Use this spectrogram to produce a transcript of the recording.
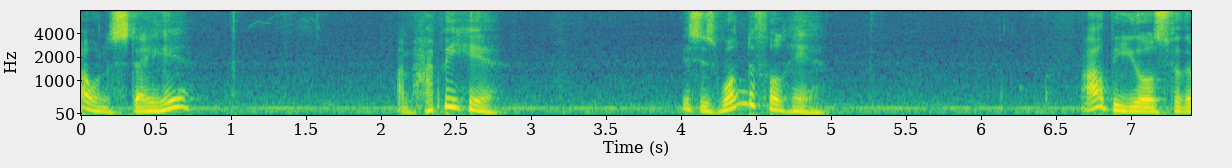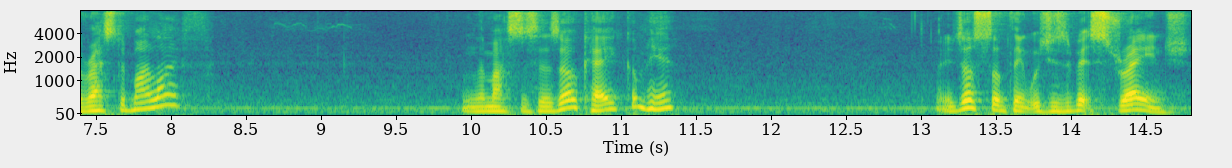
I want to stay here. I'm happy here. This is wonderful here. I'll be yours for the rest of my life. And the master says, Okay, come here. And he does something which is a bit strange.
